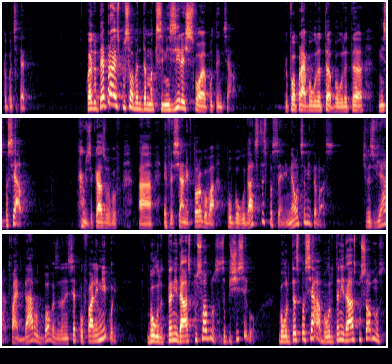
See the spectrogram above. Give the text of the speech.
капацитет. Което те прави способен да максимизираш своя потенциал. Какво прави благодата? Благодата ни спасява. Както се казва в а, Ефесяни 2 глава, по благодат сте спасени, не от самите вас. Чрез вяра. Това е дар от Бога, за да не се похвали никой. Благодата ни дава способност. Запиши си го. Благодата спасява, благодата ни дава способност.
